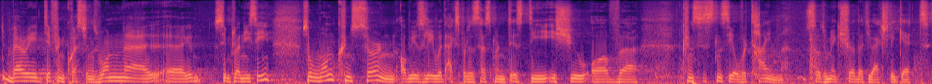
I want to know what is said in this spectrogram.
very different questions. One uh, uh, simple and easy. So one concern, obviously, with expert assessment is the issue of uh, consistency over time. So to make sure that you actually get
